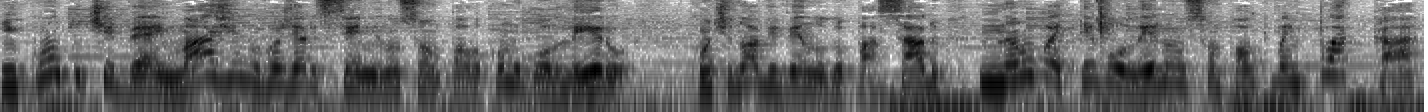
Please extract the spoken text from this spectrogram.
Enquanto tiver a imagem do Rogério Ceni no São Paulo como goleiro, continuar vivendo do passado, não vai ter goleiro no São Paulo que vai emplacar.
